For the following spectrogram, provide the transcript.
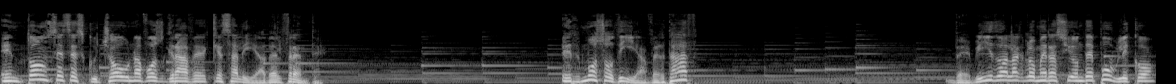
Entonces escuchó una voz grave que salía del frente. Hermoso día, ¿verdad? Debido a la aglomeración de público,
